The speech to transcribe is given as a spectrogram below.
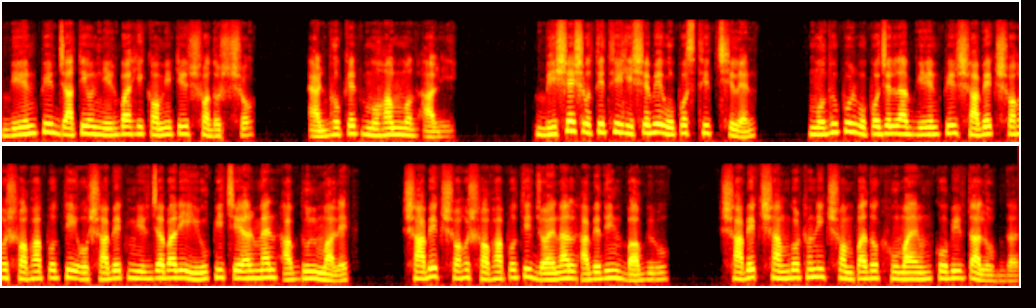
বিএনপির জাতীয় নির্বাহী কমিটির সদস্য অ্যাডভোকেট মোহাম্মদ আলী। বিশেষ অতিথি হিসেবে উপস্থিত ছিলেন মধুপুর উপজেলা বিএনপির সাবেক সহ-সভাপতি ও সাবেক মির্জাবাড়ি ইউপি চেয়ারম্যান আব্দুল মালেক, সাবেক সহ-সভাপতি জয়নাল আবেদিন বাবলু, সাবেক সাংগঠনিক সম্পাদক হুমায়ুন কবির তালুকদার।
